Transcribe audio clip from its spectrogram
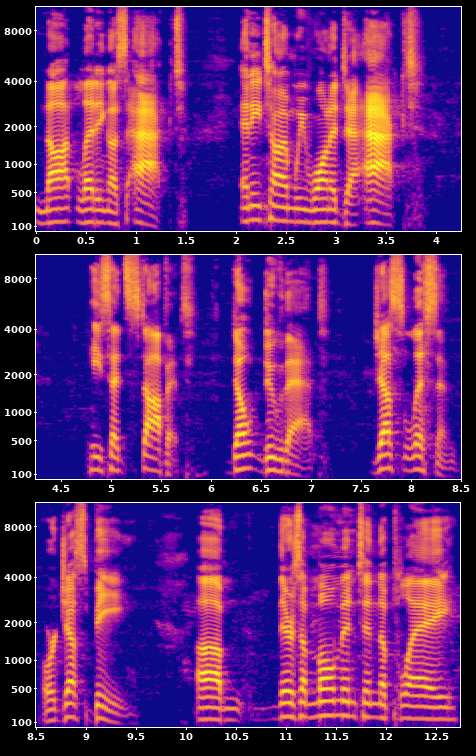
not letting us act. Anytime we wanted to act, he said, Stop it. Don't do that. Just listen or just be. Um, there's a moment in the play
